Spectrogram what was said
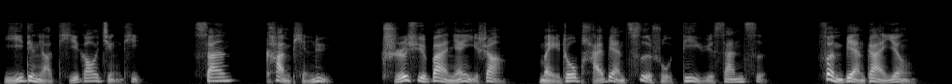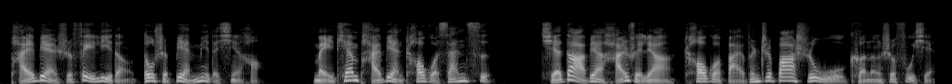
一定要提高警惕。三、看频率，持续半年以上，每周排便次数低于三次，粪便干硬、排便时费力等都是便秘的信号。每天排便超过三次。且大便含水量超过百分之八十五，可能是腹泻。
